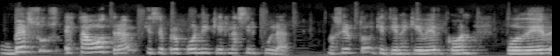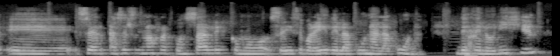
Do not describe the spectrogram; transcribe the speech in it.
versus esta otra que se propone que es la circular, ¿no es cierto?, que tiene que ver con poder eh, ser, hacerse unos responsables, como se dice por ahí, de la cuna a la cuna, desde el origen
